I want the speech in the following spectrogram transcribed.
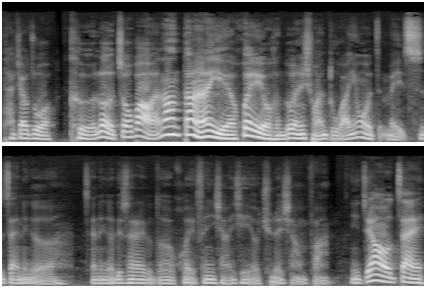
它叫做可乐周报。那当然也会有很多人喜欢读啊，因为我每次在那个。在那个绿色类都会分享一些有趣的想法，你只要在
